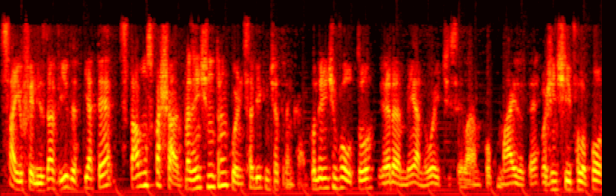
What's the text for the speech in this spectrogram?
saiu feliz da vida e até estávamos com a chave, mas a gente não trancou, a gente sabia que não tinha trancado. Quando a gente voltou, já era meia-noite, sei lá, um pouco mais até, a gente falou, pô,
